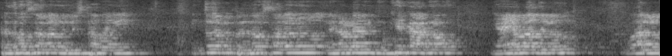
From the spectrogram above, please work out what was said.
ప్రథమ స్థానంలో నిలుస్తామని ఇంతవరకు ప్రథమ స్థానంలో నిలవడానికి ముఖ్య కారణం న్యాయవాదులు వాళ్ళు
